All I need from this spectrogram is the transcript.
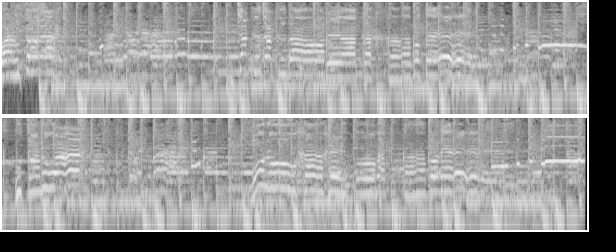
পালতরা জাক জাক দাওয়ারে আকাশ খাবতে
